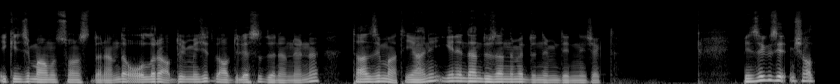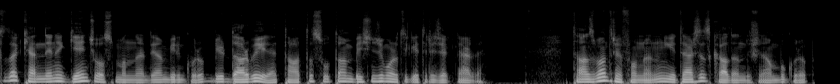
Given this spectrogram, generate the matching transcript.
İkinci Mahmut sonrası dönemde oğulları Abdülmecit ve Abdülaziz dönemlerine Tanzimat yani yeniden düzenleme dönemi denilecekti. 1876'da kendilerine genç Osmanlılar diyen bir grup bir darbe ile tahta Sultan 5. Murat'ı getireceklerdi. Tanzimat reformlarının yetersiz kaldığını düşünen bu grup,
